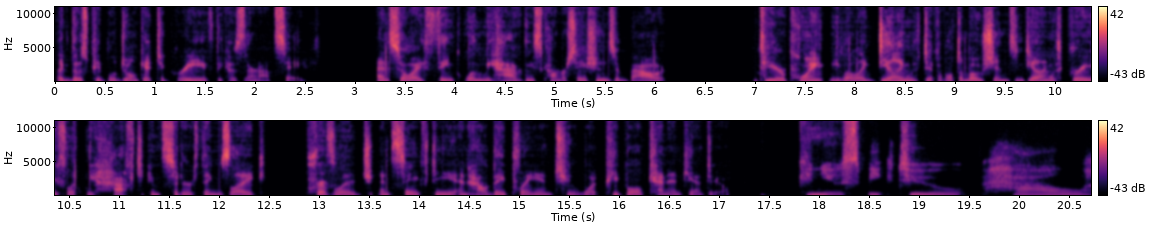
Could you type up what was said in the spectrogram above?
Like those people don't get to grieve because they're not safe. And so I think when we have these conversations about, to your point, Eva, like dealing with difficult emotions and dealing with grief, like we have to consider things like privilege and safety and how they play into what people can and can't do. Can you speak to how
